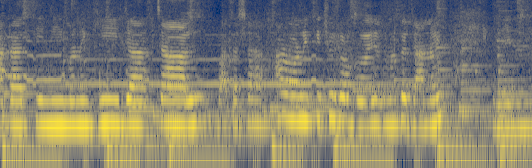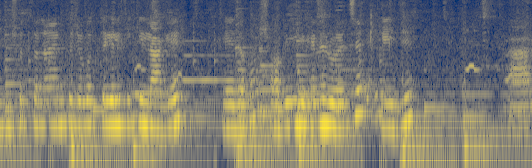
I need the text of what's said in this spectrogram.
আটা চিনি মানে ঘি, যা, চাল, বাতাসা আরও অনেক কিছু সব রয়েছে, তোমরা তো জানোই। সত্যনারায়ণ পুজো করতে গেলে কী কী লাগে? এই দেখো, সবই এখানে রয়েছে, এই যে। আর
